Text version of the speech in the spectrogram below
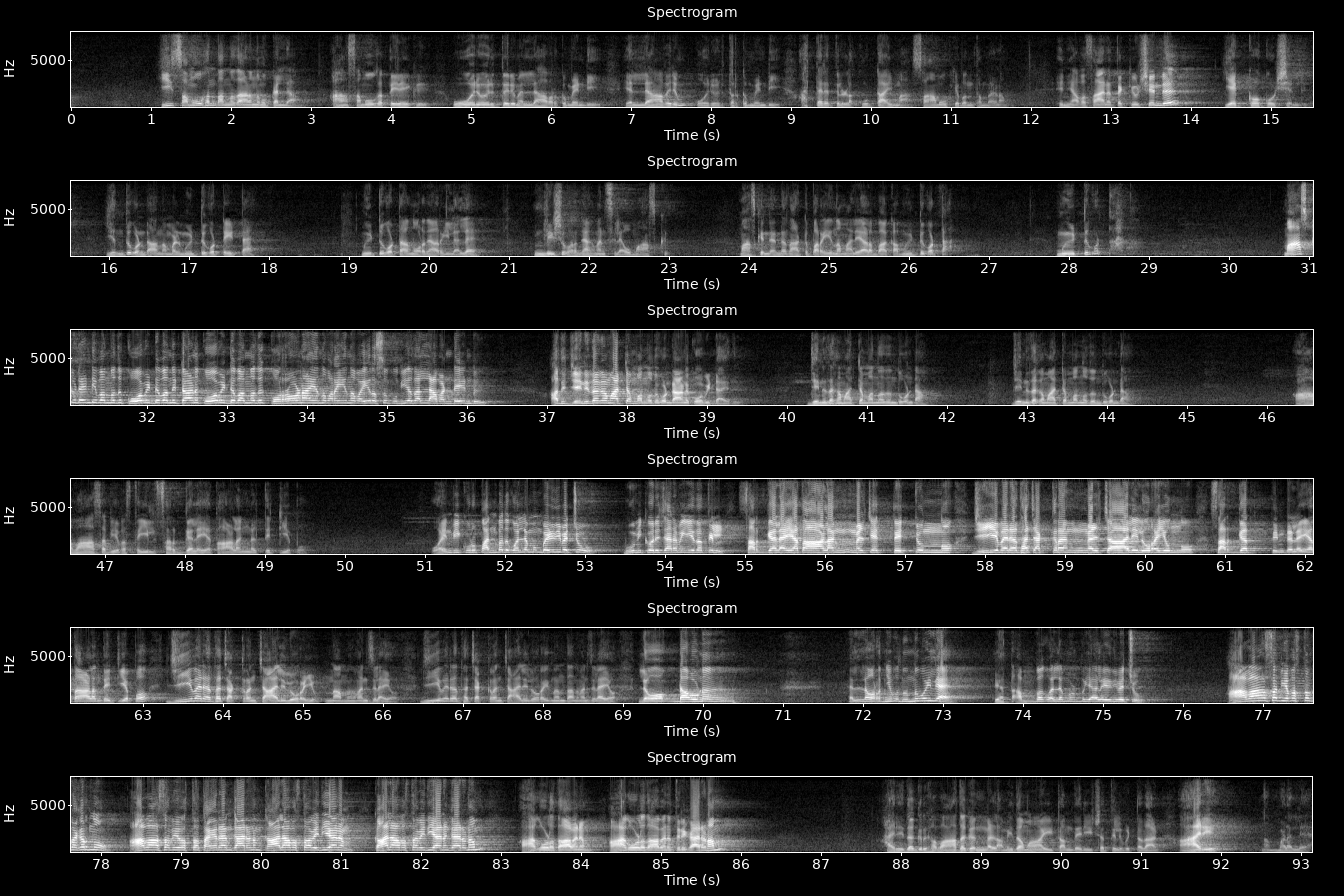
ഈ സമൂഹം തന്നതാണ് നമുക്കെല്ലാം. ആ സമൂഹത്തിലേക്ക് ഓരോരുത്തരും എല്ലാവർക്കും വേണ്ടി എല്ലാവരും ഓരോരുത്തർക്കും വേണ്ടി അത്തരത്തിലുള്ള കൂട്ടായ്മ സാമൂഹ്യ ബന്ധം വേണം. ഇനി അവസാനത്തെ ക്യൂഷ്യന്റ് എക്കോ കോഷ്യന്റ് എന്തുകൊണ്ടാണ് നമ്മൾ മീട്ടുകൊട്ടയിട്ട? മീട്ടുകൊട്ട എന്ന് പറഞ്ഞാൽ അറിയില്ല അല്ലേ? ഇംഗ്ലീഷ് പറഞ്ഞാൽ മനസ്സിലാവും മാസ്ക് മാസ്കിന്റെ എന്റെ നാട്ടിൽ പറയുന്ന മലയാളം വാക്കാ മീട്ടുകൊട്ട. മീട്ടുകൊട്ട. മാസ്ക് ഇടേണ്ടി വന്നത് കോവിഡ് വന്നിട്ടാണ്. കോവിഡ് വന്നത് കൊറോണ എന്ന് പറയുന്ന വൈറസ് പുതിയതല്ല പണ്ടേ ഉണ്ട്. അത് ജനിതകമാറ്റം വന്നതുകൊണ്ടാണ് കോവിഡ് ആയത്. ജനിതകമാറ്റം വന്നത് എന്തുകൊണ്ടാ? ജനിതകമാറ്റം വന്നത് എന്തുകൊണ്ടാ? ആവാസ വ്യവസ്ഥയിൽ സർഗലയ താളങ്ങൾ തെറ്റിയപ്പോൾ ഒ എൻ വി കുറുപ്പ് അൻപത് കൊല്ലം മുമ്പ് എഴുതി വെച്ചു. ഭൂമിക്കൊരു ചരമഗീതത്തിൽ സർഗലയതാളങ്ങൾ ചെത്തെറ്റുന്നു ജീവരഥ ചക്രങ്ങൾ ചാലിലുറയുന്നു. സർഗത്തിന്റെ ലയതാളം തെറ്റിയപ്പോൾ ജീവരഥ ചക്രം ചാലിലുറയും. നാം മനസ്സിലായോ? ജീവരഥ ചക്രം ചാലിലുറയുന്ന എന്താന്ന് മനസ്സിലായോ? ലോക്ക്ഡൗണ് എല്ലാം ഉറഞ്ഞു നിന്ന് പോയില്ലേ? അമ്പ കൊല്ലം മുൻപ് ഇയാൾ എഴുതി വെച്ചു. ആവാസ വ്യവസ്ഥ തകർന്നു. ആവാസ വ്യവസ്ഥ തകരാൻ കാരണം കാലാവസ്ഥാ വ്യതിയാനം. കാലാവസ്ഥാ വ്യതിയാനം കാരണം ആഗോളതാപനം ആഗോളതാപനത്തിന് കാരണം ഹരിതഗൃഹവാതകങ്ങൾ അമിതമായിട്ട് അന്തരീക്ഷത്തിൽ വിട്ടതാണ്. ആര്? നമ്മളല്ലേ.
